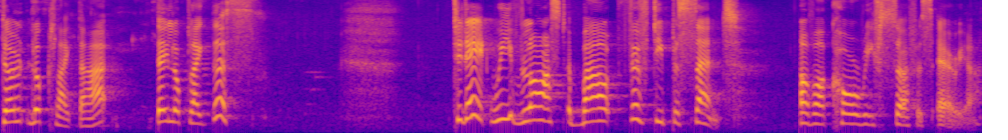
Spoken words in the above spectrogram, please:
don't look like that. They look like this. To date, we've lost about 50% of our coral reef surface area.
